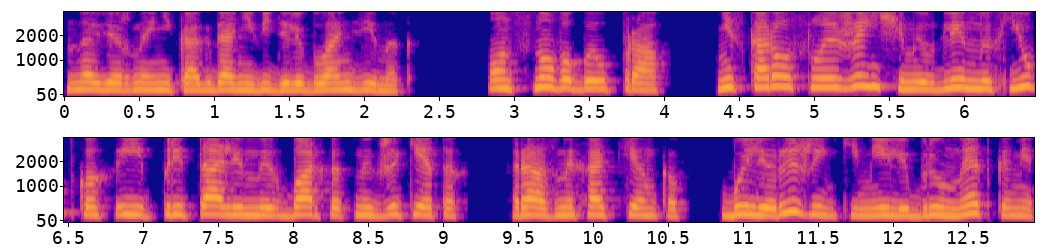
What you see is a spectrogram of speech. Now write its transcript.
Наверное, никогда не видели блондинок. Он снова был прав. Низкорослые женщины в длинных юбках и приталенных бархатных жакетах разных оттенков были рыженькими или брюнетками,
